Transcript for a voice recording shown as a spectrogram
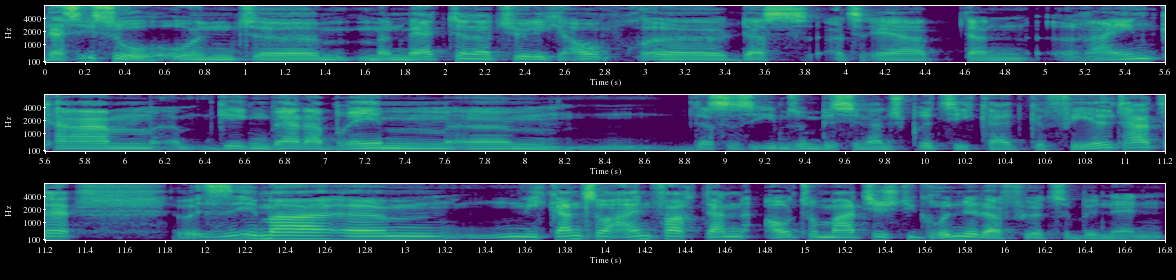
das ist so. Und äh, man merkte natürlich auch, äh, dass als er dann reinkam äh, gegen Werder Bremen, ähm, dass es ihm so ein bisschen an Spritzigkeit gefehlt hatte. Es ist immer ähm, nicht ganz so einfach, dann automatisch die Gründe dafür zu benennen.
